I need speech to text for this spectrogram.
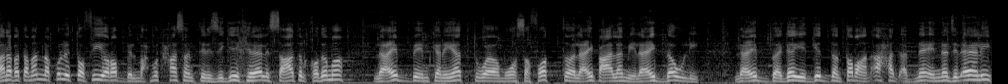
أنا بتمنى كل التوفيق يا رب لمحمود حسن تريزيجيه خلال الساعات القادمة. لعيب بإمكانيات ومواصفات لعيب عالمي لعيب دولي لعيب جيد جدا طبعا أحد أبناء النادي الأهلي.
